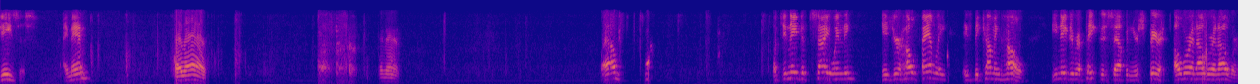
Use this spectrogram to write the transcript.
Jesus. Amen. Amen. Amen. Well, what you need to say, Wendy, is your whole family is becoming whole. You need to repeat yourself in your spirit over and over and over.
